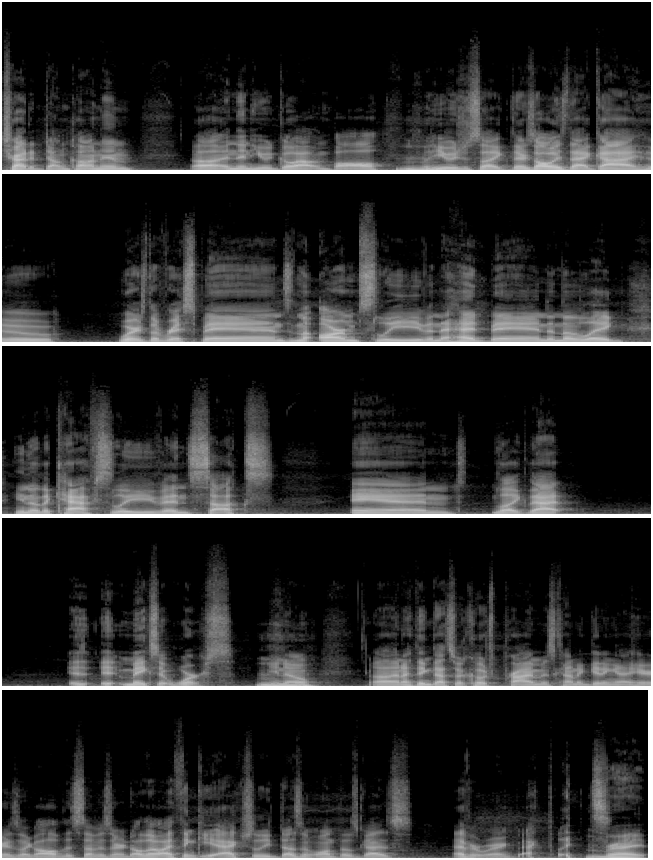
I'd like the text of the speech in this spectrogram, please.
try to dunk on him, uh, and then he would go out and ball. But he was just like, there's always that guy who wears the wristbands and the arm sleeve and the headband and the leg, you know, the calf sleeve and sucks, and like that, it, it makes it worse, you know. Uh, and I think that's what Coach Prime is kind of getting at here is like all of this stuff is earned. Although I think he actually doesn't want those guys ever wearing back plates. Right.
